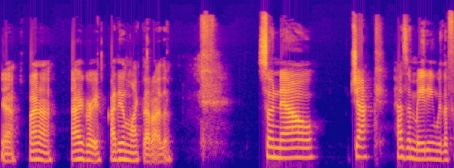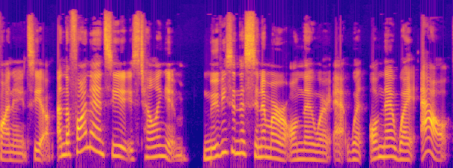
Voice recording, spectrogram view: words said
Yeah, I know. I agree. I didn't like that either. So now Jack has a meeting with a financier, and the financier is telling him movies in the cinema are on their way at went on their way out,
